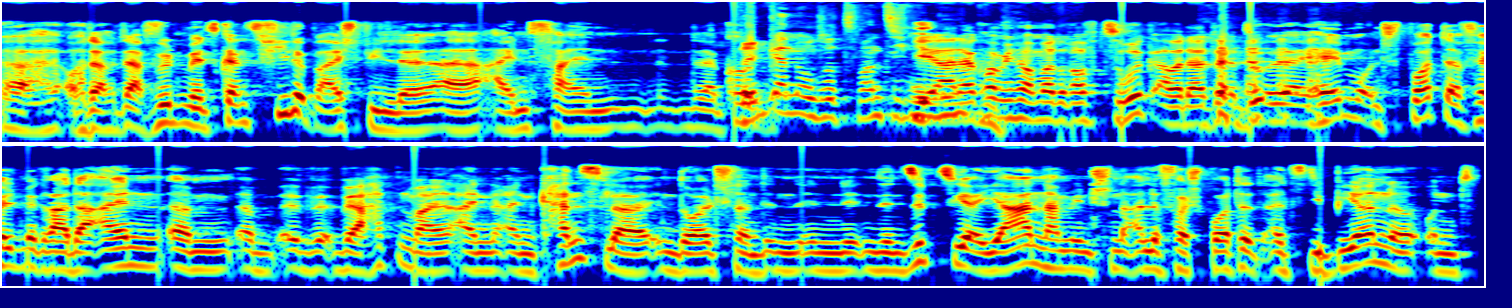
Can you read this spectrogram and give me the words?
äh, oder da würden mir jetzt ganz viele Beispiele äh, einfallen. Da komm, Denk an unsere 20 Minuten. Ja, da komme ich nochmal drauf zurück. Aber da, da, äh, Helme und Spott, da fällt mir gerade ein, ähm, äh, wir hatten mal einen, einen Kanzler in Deutschland in, in, in den 70er Jahren, haben ihn schon alle verspottet als die Birne und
